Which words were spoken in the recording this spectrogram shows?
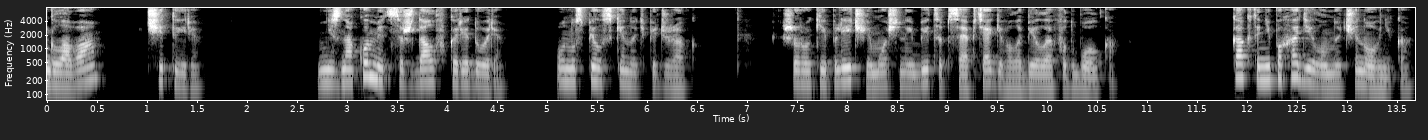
Глава 4 Незнакомец ждал в коридоре. Он успел скинуть пиджак. Широкие плечи и мощные бицепсы обтягивала белая футболка. Как-то не походил он на чиновника,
